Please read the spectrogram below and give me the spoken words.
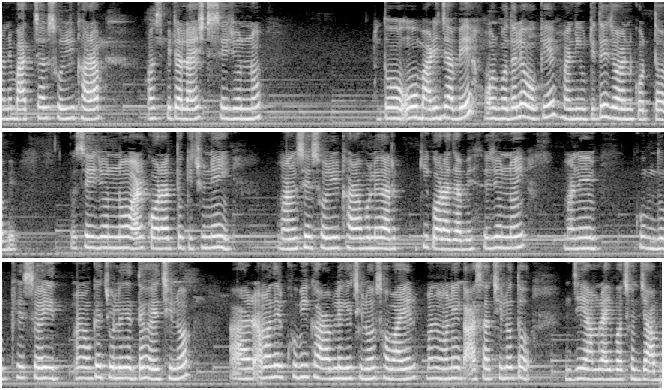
মানে বাচ্চার শরীর খারাপ, হসপিটালাইজড সেই জন্য তো ও বাড়ি যাবে, ওর বদলে ওকে মানে ডিউটিতে জয়েন করতে হবে। তো সেই জন্য আর করার তো কিছু নেই। মানুষের শরীর খারাপ হলে আর কি করা যাবে? সেই জন্যই মানে খুব দুঃখের সহিত মানে ওকে চলে যেতে হয়েছিল। আর আমাদের খুবই খারাপ লেগেছিল সবাইয়ের মানে অনেক আশা ছিল তো যে আমরা এই বছর যাব।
